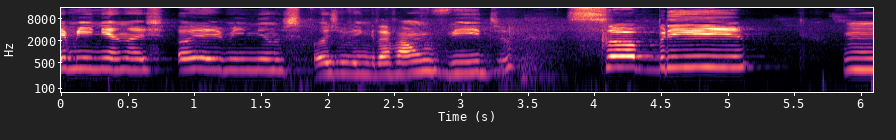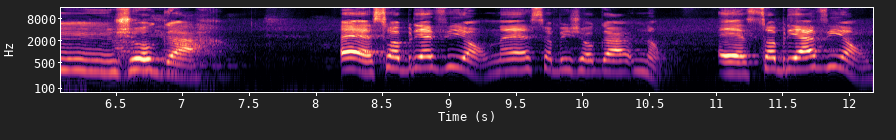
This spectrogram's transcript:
Oi meninas, oi meninos, hoje eu vim gravar um vídeo sobre hum, jogar. É, sobre avião, né? Sobre jogar, não. É sobre avião.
